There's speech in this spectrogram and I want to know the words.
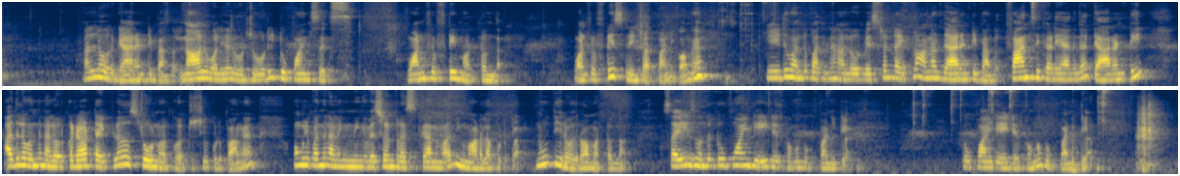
நல்ல ஒரு கேரண்டி பேங்கிள் நாலு வழிகள் ஒரு ஜோடி two point six one fifty மட்டும்தான். ஒன் ஃபிஃப்டி ஸ்க்ரீன்ஷாட் பண்ணிக்கோங்க. இது வந்து பார்த்திங்கன்னா நல்ல ஒரு வெஸ்டர்ன் டைப்பில் ஆனால் கேரண்டி பேங்கிள் ஃபேன்சி கிடையாதுங்க கேரண்டி அதில் வந்து நல்ல ஒரு கடா டைப்பில் ஸ்டோன் ஒர்க் வச்சு கொடுப்பாங்க. உங்களுக்கு வந்து நல்ல நீங்கள் வெஸ்டர்ன் ட்ரெஸ்க்கு அந்த மாதிரி நீங்கள் மாடலாக போட்டுக்கலாம். நூற்றி இருபது ரூபா மட்டும்தான். சைஸ் வந்து டூ பாயிண்ட் எயிட் இருக்கவங்க புக் பண்ணிக்கலாம். டூ பாயிண்ட் எயிட் இருக்கவங்க புக் பண்ணிக்கலாம்.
